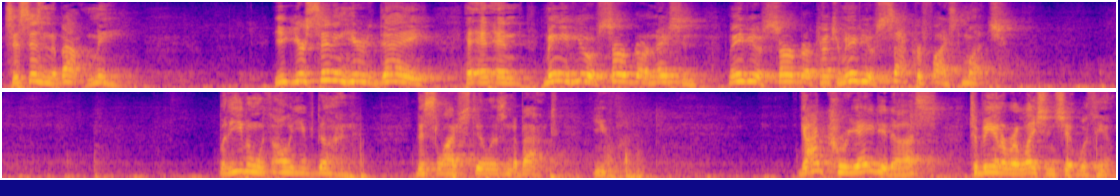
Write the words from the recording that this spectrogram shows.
So this isn't about me. You, are sitting here today, and, and many of you have served our nation. Many of you have served our country. Many of you have sacrificed much. But even with all you've done, this life still isn't about you. God created us to be in a relationship with Him.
